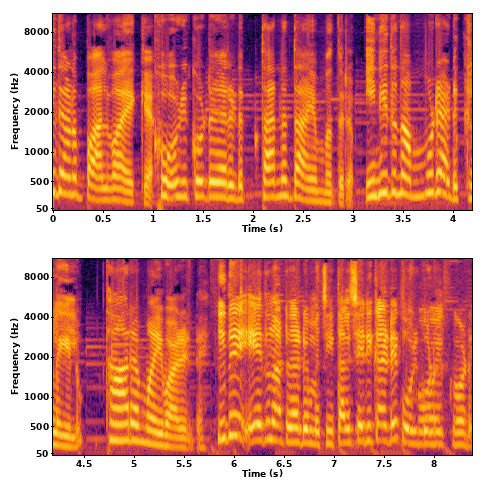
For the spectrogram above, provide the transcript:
ഇതാണ് പാൽവായക്ക കോഴിക്കോട്ടുകാരുടെ തനതായ മധുരം. ഇനി ഇത് നമ്മുടെ അടുക്കളയിലും താരമായി വാഴണ്ടേ? ഇത് ഏത് നാട്ടുകാരുടെ ഉമ്മച്ചി? തലശ്ശേരിക്കാരുടെ കോഴിക്കോട്? കോഴിക്കോട്.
